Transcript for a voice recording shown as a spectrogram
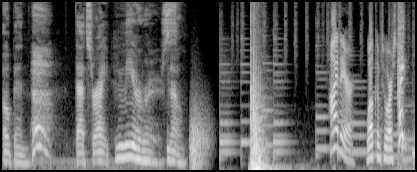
Open. That's right. Mirrors. No. Hi there! Welcome to our. Hey!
